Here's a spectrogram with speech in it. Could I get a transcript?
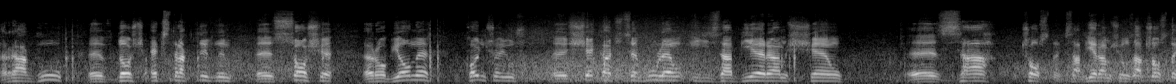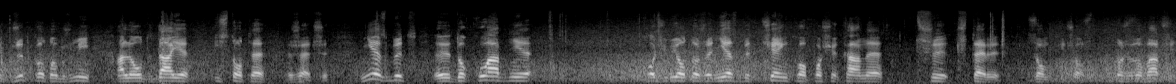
ragu w dość ekstraktywnym sosie robione. Kończę już siekać cebulę i zabieram się za czosnek. Zabieram się za czosnek, brzydko to brzmi, ale oddaje istotę rzeczy. Niezbyt e, dokładnie, chodzi mi o to, że niezbyt cienko posiekane 3-4 ząbki czosnku. Proszę zobaczyć,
